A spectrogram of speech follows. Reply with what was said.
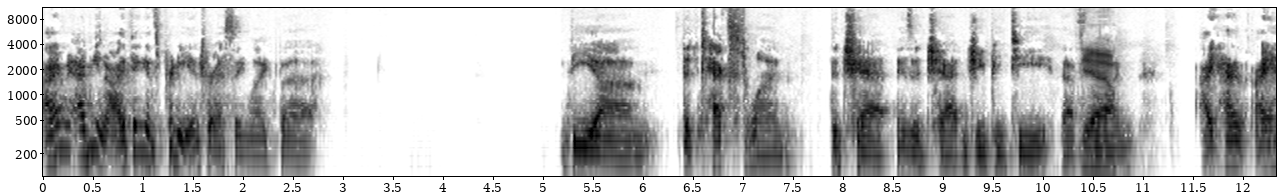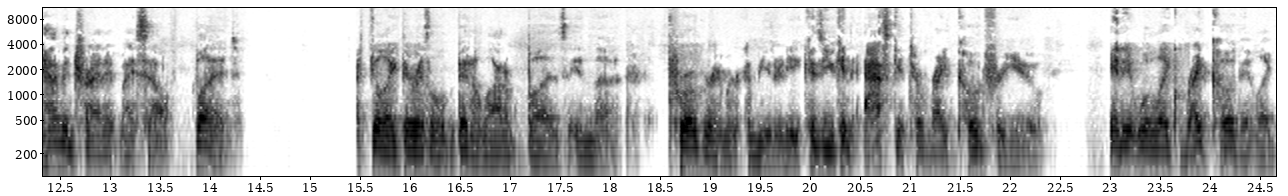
I mean, I mean, I think it's pretty interesting. Like the the um the text one, the chat is it Chat GPT? That's the Yeah. one. I have I haven't tried it myself, but I feel like there has been a lot of buzz in the programmer community because you can ask it to write code for you, and it will like write code that like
